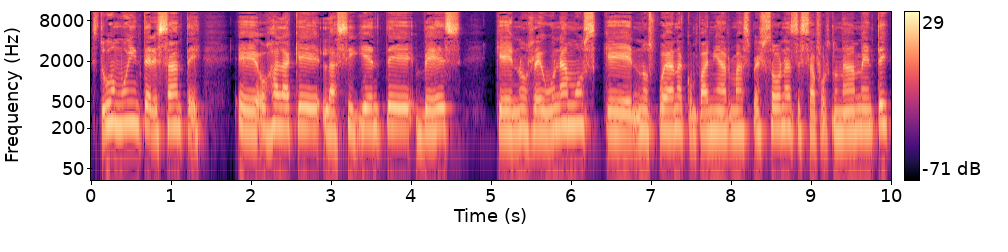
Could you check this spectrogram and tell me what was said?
Estuvo muy interesante. Eh, ojalá que la siguiente vez que nos reunamos, que nos puedan acompañar más personas. Desafortunadamente,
